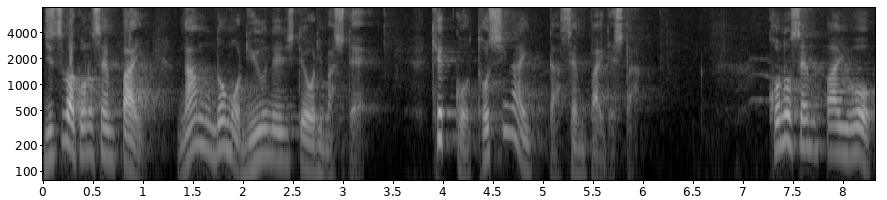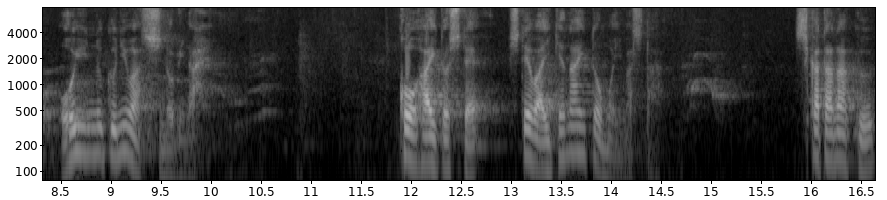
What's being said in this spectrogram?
実はこの先輩何度も留年しておりまして結構年がいった先輩でした。この先輩を追い抜くには忍びない。後輩としてしてはいけないと思いました。仕方なく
